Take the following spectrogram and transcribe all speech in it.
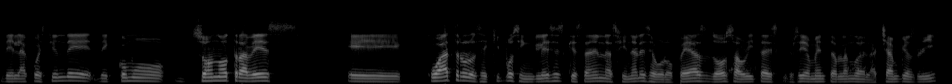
de la cuestión de, de cómo son otra vez eh, cuatro los equipos ingleses que están en las finales europeas, dos ahorita exclusivamente hablando de la Champions League.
